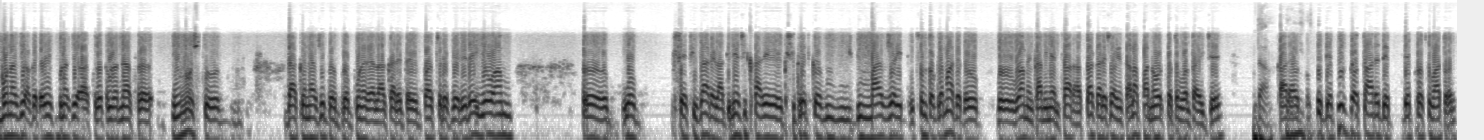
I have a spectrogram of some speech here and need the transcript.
Bună ziua, Cătălin, bună ziua, ascultătorilor noastră. Nu știu dacă ne ajută propunerea la care te faci referire. Eu am uh, o sesizare la tine și care și cred că majorit, sunt o grămadă de uh, oameni ca mine în țara asta care și-au instalat panouri fotovoltaice da, care au depus dotare de, de prosumatori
